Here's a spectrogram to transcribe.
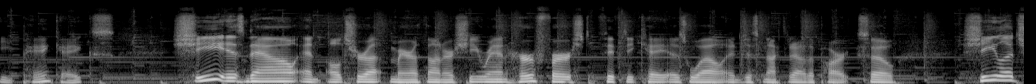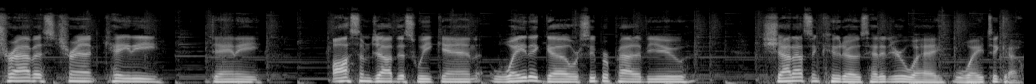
Eat Pancakes. She is now an ultra marathoner. She ran her first 50K as well and just knocked it out of the park. So, Sheila, Travis, Trent, Katie, Danny, awesome job this weekend. Way to go. We're super proud of you. Shout outs and kudos headed your way. Way to go.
